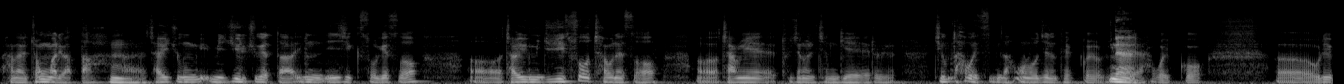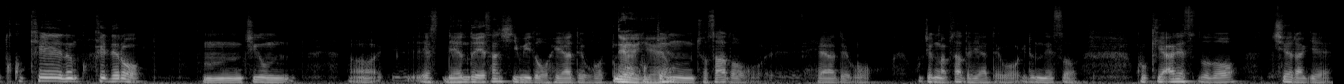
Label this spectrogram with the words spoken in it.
하나의 종말이 왔다. 음. 아, 자유민주주의를 주겠다. 이런 인식 속에서 어, 자유민주주의 수호 차원에서 어, 장외 투쟁을 전개를 지금도 하고 있습니다. 오늘 오전에 됐고요. 네. 하고 있고 어, 우리 국회는 국회대로 음, 지금 어, 예, 내년도 예산 심의도 해야 되고 또 네, 예. 국정조사도 예. 해야 되고 국정감사도 해야 되고 이런 데서 국회 안에서도 치열하게 예,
